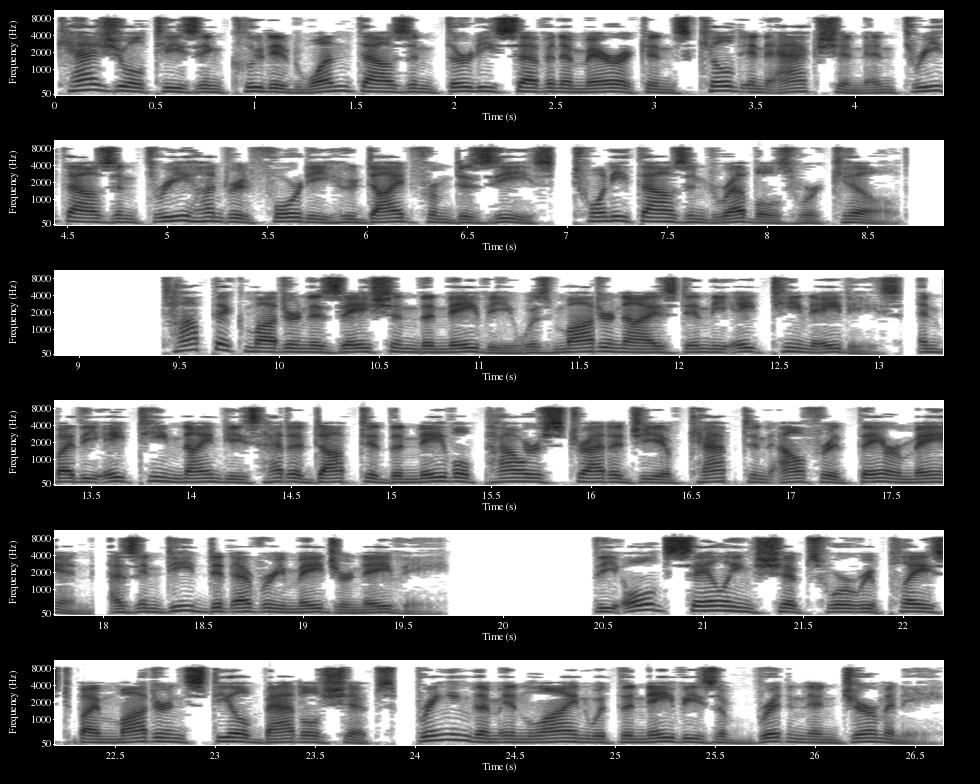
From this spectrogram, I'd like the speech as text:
Casualties included 1,037 Americans killed in action and 3,340 who died from disease, 20,000 rebels were killed. Topic modernization The Navy was modernized in the 1880s, and by the 1890s had adopted the naval power strategy of Captain Alfred Thayer Mahan, as indeed did every major navy. The old sailing ships were replaced by modern steel battleships, bringing them in line with the navies of Britain and Germany.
